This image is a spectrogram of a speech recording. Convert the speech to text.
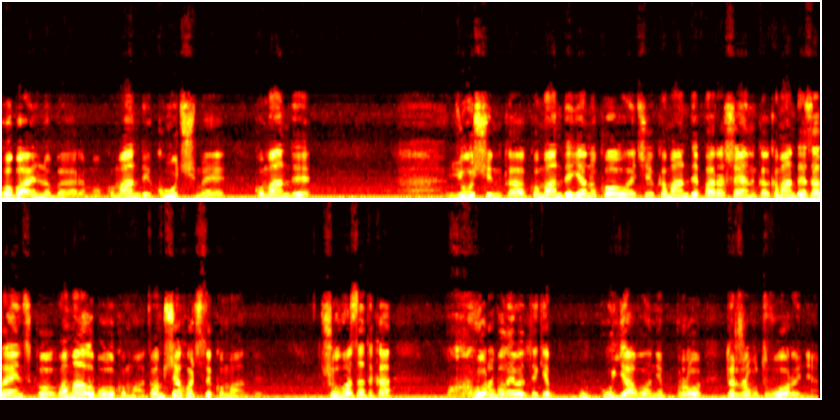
глобально беремо. Команди Кучми, команди Ющенка, команди Януковича, команди Порошенка, команди Зеленського. Вам мало було команд. Вам ще хочеться команди. Що у вас за така хворобливе таке уявлення про державотворення?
